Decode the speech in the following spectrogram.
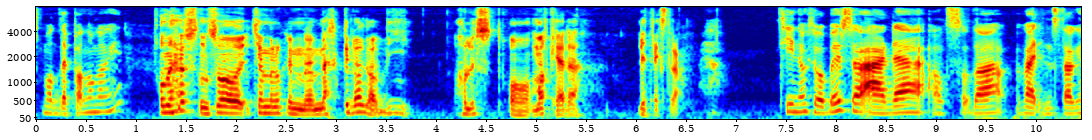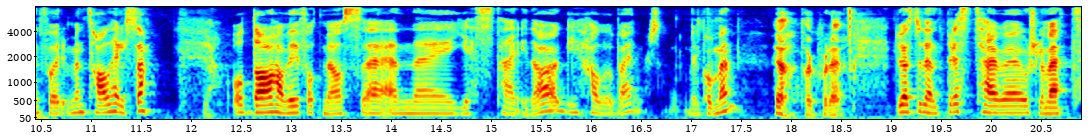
smådeppa noen ganger. Og med høsten så kommer noen merkedager vi har lyst å markere litt ekstra. 10. oktober så er det altså da verdensdagen for mental helse. Ja. Og da har vi fått med oss eh, en eh, gjest her i dag. Halvor Berg, velkommen. Ja, takk for det. Du er studentprest her ved Oslo OsloMet.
